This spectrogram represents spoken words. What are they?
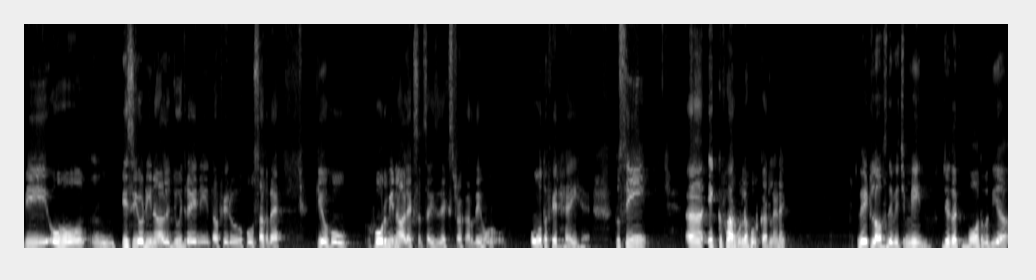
ਵੀ ਉਹ ਪੀਸੀਓਡੀ ਨਾਲ ਜੂਝ ਰਹੇ ਨੇ ਤਾਂ ਫਿਰ ਹੋ ਸਕਦਾ ਹੈ ਕਿ ਉਹ ਹੋਰ ਵੀ ਨਾਲ ਐਕਸਰਸਾਈਜ਼ ਐਕਸਟਰਾ ਕਰਦੇ ਹੋਣ, ਉਹ ਤਾਂ ਫਿਰ ਹੈ ਹੀ ਹੈ। ਤੁਸੀਂ ਇੱਕ ਫਾਰਮੂਲਾ ਹੋਰ ਕਰ ਲੈਣਾ ਹੈ। weight loss ਦੇ ਵਿੱਚ ਮੇਨ ਜਿਹੜਾ ਕਿ ਬਹੁਤ ਵਧੀਆ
